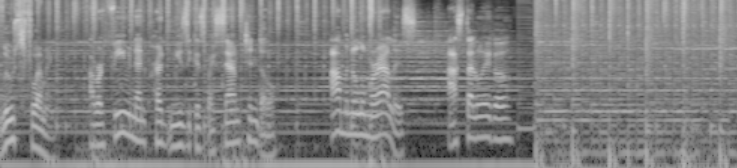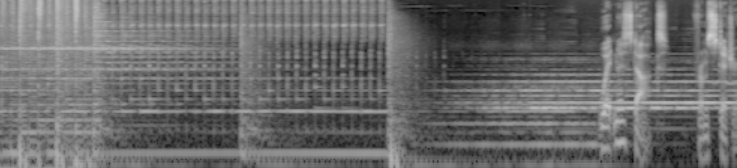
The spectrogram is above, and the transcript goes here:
Luce Fleming. Our theme and end credit music is by Sam Tyndall. I'm Manolo Morales. Hasta luego. Witness Docs from Stitcher.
